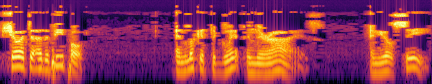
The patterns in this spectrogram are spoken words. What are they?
show it to other people and look at the glint in their eyes, and you'll see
